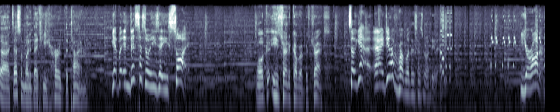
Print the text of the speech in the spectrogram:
uh, testimony that he heard the time. Yeah, but in this testimony, he said he saw it. Well, he's trying to cover up his tracks. So yeah, I do have a problem with this testimony then. Your Honor,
